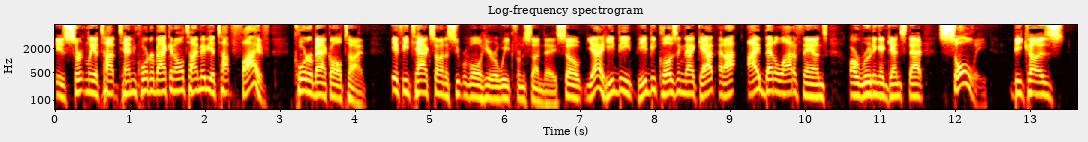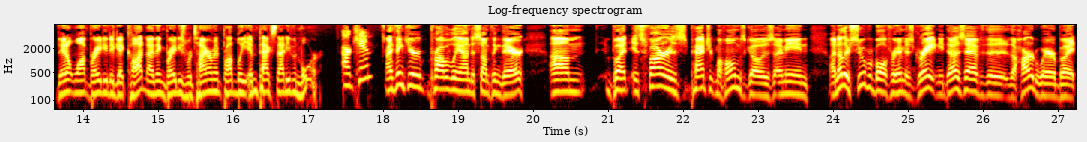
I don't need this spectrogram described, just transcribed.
is certainly a top 10 quarterback in all time, maybe a top 5 quarterback all time if he tacks on a Super Bowl here a week from Sunday. So, yeah, he'd be he'd be closing that gap and I I bet a lot of fans are rooting against that solely because they don't want Brady to get caught and I think Brady's retirement probably impacts that even more. Arcand? I think you're probably onto something there. Um, but as far as Patrick Mahomes goes, I mean, another Super Bowl for him is great, and he does have the, the hardware. But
